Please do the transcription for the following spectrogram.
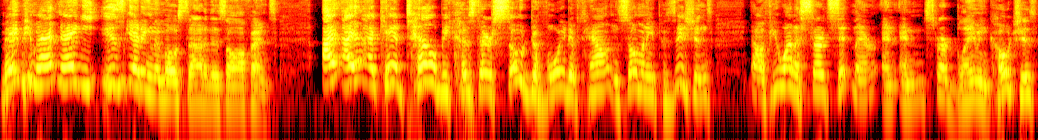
Maybe Matt Nagy is getting the most out of this offense. I, I, I can't tell because they're so devoid of talent in so many positions. Now, if you want to start sitting there and, and start blaming coaches,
